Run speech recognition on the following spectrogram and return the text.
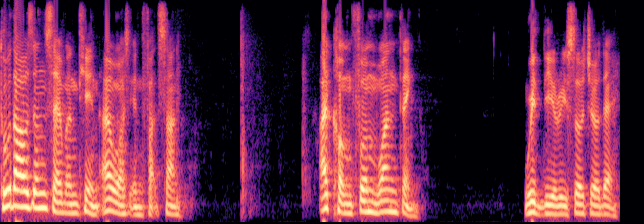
2017, I was in Fat San. I confirmed one thing with the researcher there.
